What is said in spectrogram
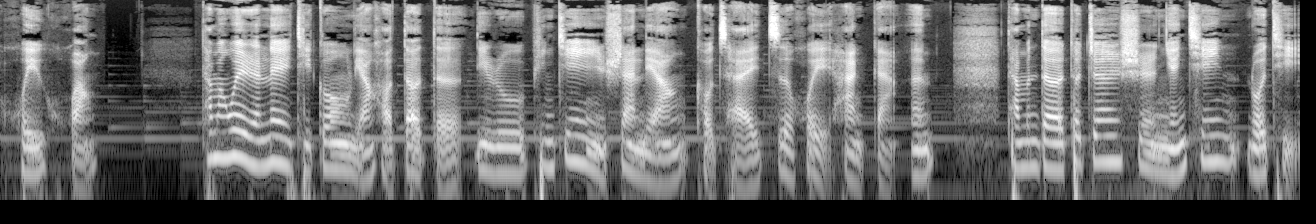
辉煌。他们为人类提供良好道德，例如平静、善良、口才、智慧和感恩。他们的特征是年轻、裸体，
